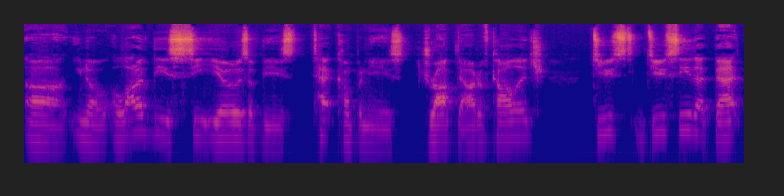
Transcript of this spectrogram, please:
Uh, you know, a lot of these CEOs of these tech companies dropped out of college. Do you do you see that that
